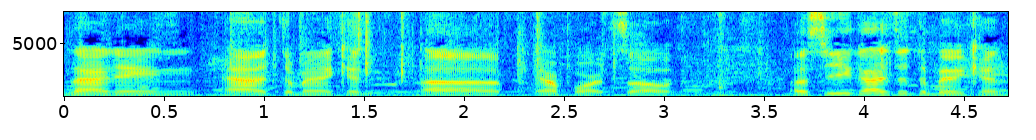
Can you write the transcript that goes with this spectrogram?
landing at Dominican uh, airport. So I'll see you guys at Dominican.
